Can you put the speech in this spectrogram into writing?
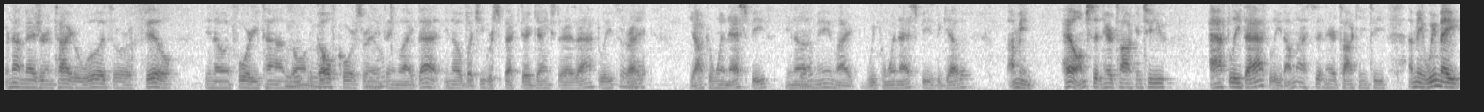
We're not measuring Tiger Woods or Phil you know, in 40 times mm-hmm. on the golf course or anything like that, you know, but you respect their gangster as athletes, right? right? Y'all can win ESPYs, you know yeah. what I mean? Like, we can win ESPYs together. I mean, hell, I'm sitting here talking to you athlete to athlete. I'm not sitting here talking to you. I mean, we may,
